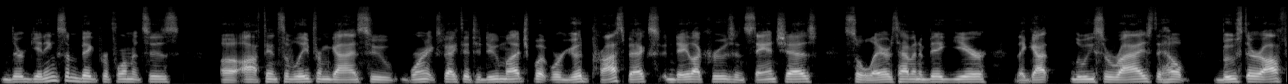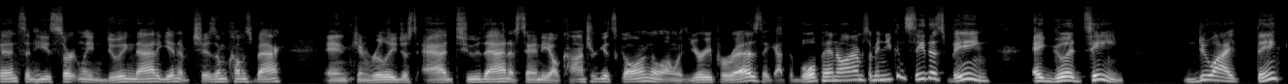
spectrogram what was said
They're getting some big performances uh, offensively from guys who weren't expected to do much, but were good prospects in De La Cruz and Sanchez. Soler's having a big year. They got Luis Arraez to help boost their offense, and he's certainly doing that. Again, if Chisholm comes back and can really just add to that, if Sandy Alcantara gets going along with Eury Perez, they got the bullpen arms. I mean, you can see this being a good team. Do I think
